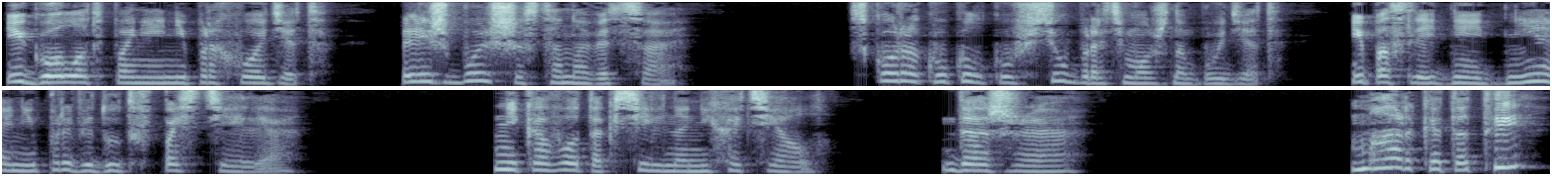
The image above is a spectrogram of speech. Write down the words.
И голод по ней не проходит, лишь больше становится. Скоро куколку всю брать можно будет, и последние дни они проведут в постели. Никого так сильно не хотел. Даже... «Марк, это ты?»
